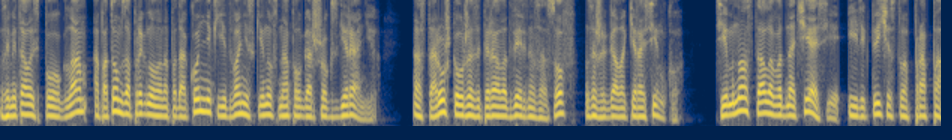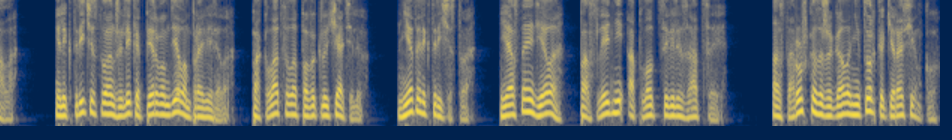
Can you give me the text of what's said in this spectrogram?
заметалась по углам, а потом запрыгнула на подоконник, едва не скинув на пол горшок с геранью. А старушка уже запирала дверь на засов, зажигала керосинку. Темно стало в одночасье, и электричество пропало. Электричество Анжелика первым делом проверила, поклацала по выключателю. Нет электричества. Ясное дело, последний оплот цивилизации. А старушка зажигала не только керосинку.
